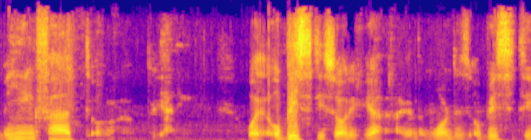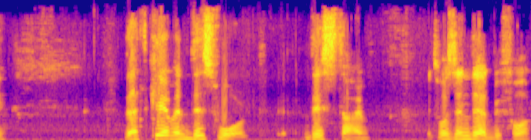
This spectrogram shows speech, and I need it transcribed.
being fat or يعني, obesity sorry yeah the word is obesity that came in this world this time it was in there before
